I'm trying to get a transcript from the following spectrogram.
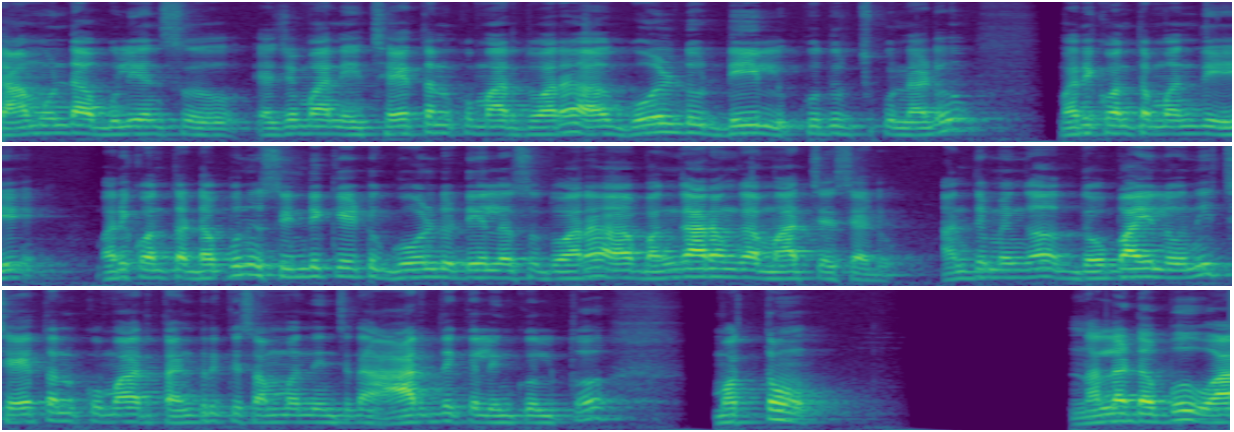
చాముండా బులియన్స్ యజమాని చేతన్ కుమార్ ద్వారా గోల్డ్ డీల్ కుదుర్చుకున్నాడు. మరికొంతమంది మరికొంత డబ్బును సిండికేట్ గోల్డ్ డీలర్స్ ద్వారా బంగారంగా మార్చేశాడు. అంతిమంగా దుబాయ్లోని చేతన్ కుమార్ తండ్రికి సంబంధించిన ఆర్థిక లింకులతో మొత్తం నల్ల డబ్బు వా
